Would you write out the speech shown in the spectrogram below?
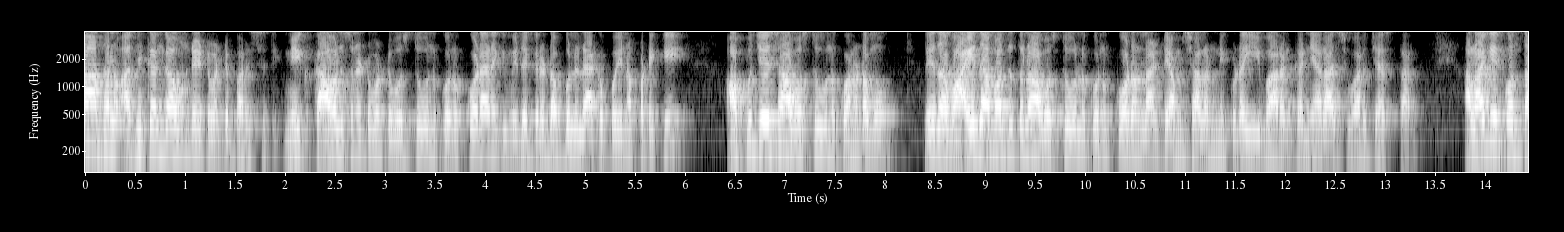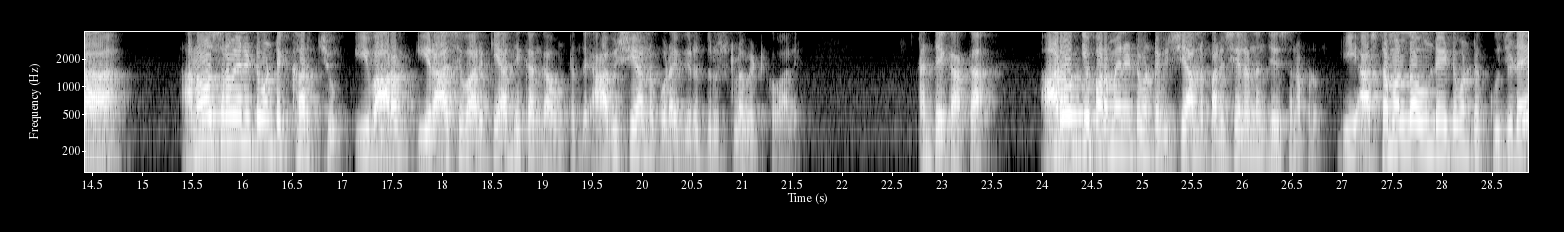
బాధలు అధికంగా ఉండేటువంటి పరిస్థితి. మీకు కావలసినటువంటి వస్తువును కొనుక్కోవడానికి మీ దగ్గర డబ్బులు లేకపోయినప్పటికీ అప్పు చేసి ఆ వస్తువును కొనడము లేదా వాయిదా పద్ధతిలో ఆ వస్తువులు కొనుక్కోవడం లాంటి అంశాలన్నీ కూడా ఈ వారం కన్యారాశి వారు చేస్తారు. అలాగే కొంత అనవసరమైనటువంటి ఖర్చు ఈ వారం ఈ రాశి వారికి అధికంగా ఉంటుంది. ఆ విషయాన్ని కూడా వీరు దృష్టిలో పెట్టుకోవాలి. అంతేకాక ఆరోగ్యపరమైనటువంటి విషయాలను పరిశీలన చేసినప్పుడు ఈ అష్టమంలో ఉండేటువంటి కుజుడే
